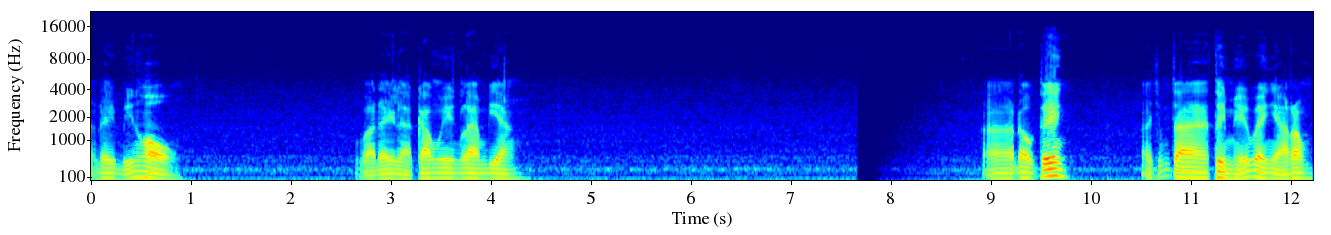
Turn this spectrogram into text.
Ở đây biển hồ. Và đây là cao nguyên Lam Giang. À, đầu tiên à, chúng ta tìm hiểu về nhà rông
